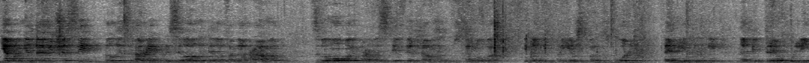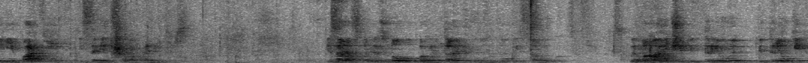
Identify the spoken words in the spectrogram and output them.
Я пам'ятаю часи, коли з гори присилали телефонограми з вимогою провести в державних установах і на підприємствах збори та мітинги на підтримку лінії партії і совєтського правительства. І зараз вони знову повертають у глибокий салок, вимагаючи підтримки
